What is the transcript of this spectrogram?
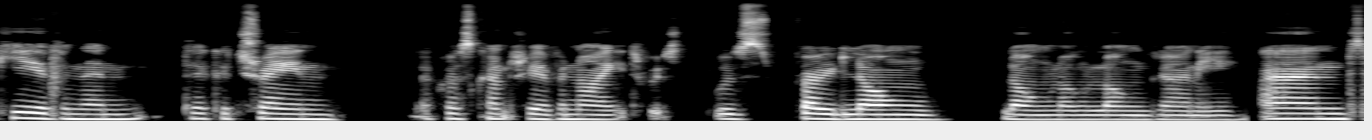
Kiev and then took a train across country overnight, which was very long, long, long, long journey. And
